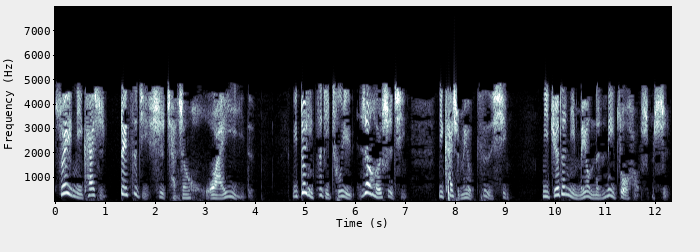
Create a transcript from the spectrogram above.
所以你开始。对自己是产生怀疑的，你对你自己处理任何事情，你开始没有自信，你觉得你没有能力做好什么事，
